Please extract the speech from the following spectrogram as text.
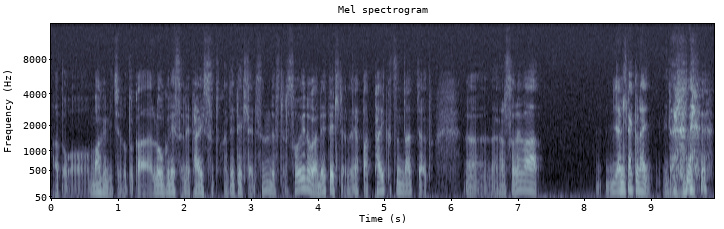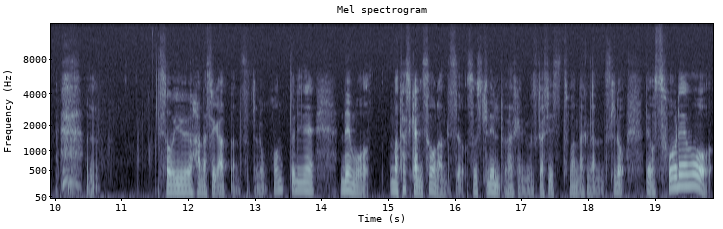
あとマグニチュードとかローグですよね、対数とか出てきたりするんですけど、そういうのが出てきたらやっぱ退屈になっちゃうと。うん、だからそれはやりたくないみたいなね。うんそういう話があったんですけど、本当にね、でも、まあ確かにそうなんですよ。数式出ると確かに難しいしつまんなくなるんですけど、でもそれを、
